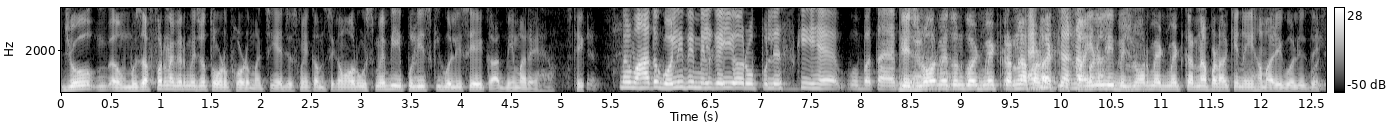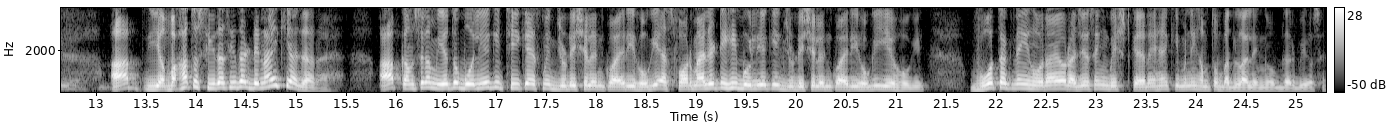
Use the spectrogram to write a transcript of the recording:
जो मुजफ्फरनगर में जो तोड़फोड़ मची है जिसमें कम से कम और उसमें भी पुलिस की गोली से एक आदमी मरे हैं ठीक है? वहाँ तो गोली भी मिल गई और वो पुलिस की है वो बताया बिजनौर में तो उनको एडमिट करना पड़ा कि फाइनली बिजनौर में एडमिट करना पड़ा कि नहीं हमारी गोली थी आप वहाँ तो सीधा सीधा डिनाई किया जा रहा है। आप कम से कम ये तो बोलिए कि ठीक है इसमें जुडिशियल इंक्वायरी होगी एज फॉर्मेलिटी ही बोलिए कि एक जुडिशियल इंक्वायरी होगी ये होगी। वो तक नहीं हो रहा है और अजय सिंह बिस्ट कह रहे हैं कि नहीं हम तो बदला लेंगे उपदर्भियों से।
